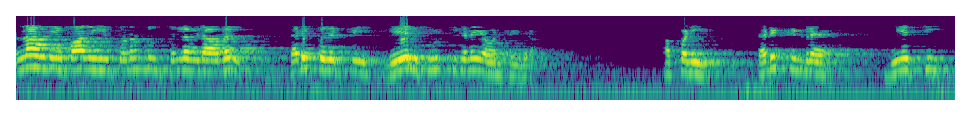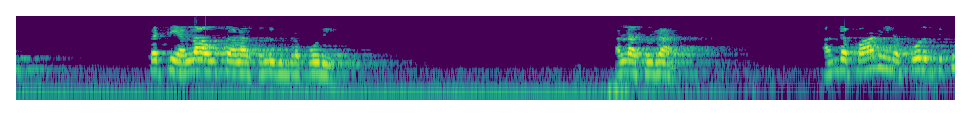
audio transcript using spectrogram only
அல்லாவுடைய பாதையில் தொடர்ந்தும் செல்ல விடாமல் தடுப்பதற்கு வேறு சூழ்ச்சிகளை அவன் செய்கிறான். அப்படி தடுக்கின்ற முயற்சி பற்றி அல்லாஹு தாலா சொல்லுகின்ற போது அல்லாஹ் சொல்றான் அந்த பாதையில போறதுக்கு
